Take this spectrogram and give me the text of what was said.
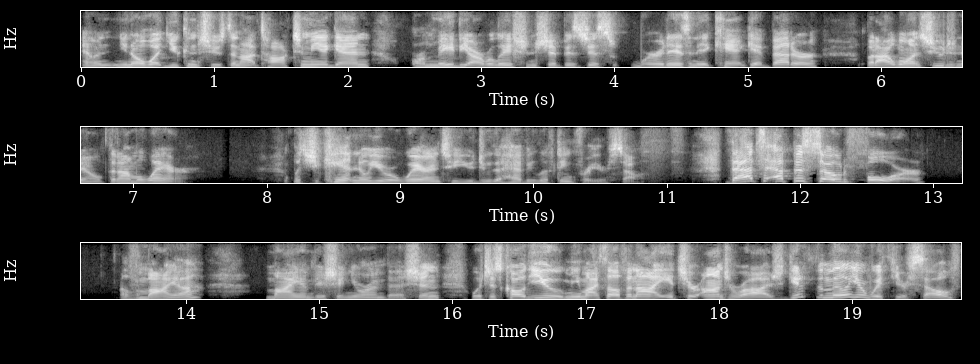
And you know what? You can choose to not talk to me again, or maybe our relationship is just where it is and it can't get better. But I want you to know that I'm aware. But you can't know you're aware until you do the heavy lifting for yourself. That's episode four of Maya my ambition, your ambition, which is called you, me, myself, and I. It's your entourage. Get familiar with yourself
